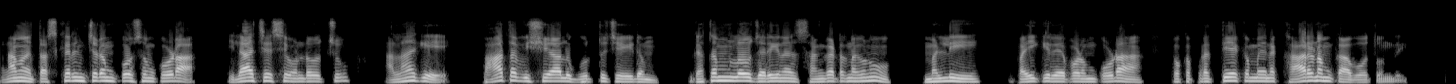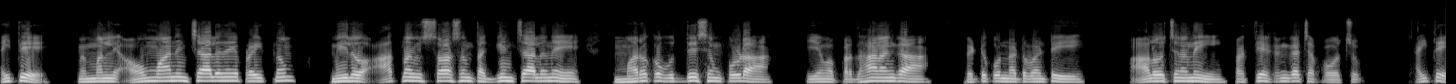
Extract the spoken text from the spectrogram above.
ఆమె తస్కరించడం కోసం కూడా ఇలా చేసి ఉండవచ్చు. అలాగే పాత విషయాలు గుర్తు చేయడం గతంలో జరిగిన సంఘటనను మళ్ళీ పైకి లేపడం కూడా ఒక ప్రత్యేకమైన కారణం కాబోతుంది. అయితే మిమ్మల్ని అవమానించాలనే ప్రయత్నం మీలో ఆత్మవిశ్వాసం తగ్గించాలనే మరొక ఉద్దేశం కూడా ఈమె ప్రధానంగా పెట్టుకున్నటువంటి ఆలోచనని ప్రత్యేకంగా చెప్పవచ్చు. అయితే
